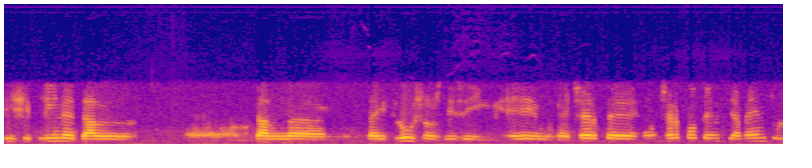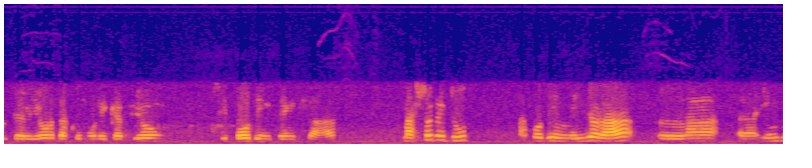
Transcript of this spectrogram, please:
discipline dal, eh, dal, dai flussi di SIN e certe- un certo potenziamento ulteriore da comunicazione si può intensare, ma soprattutto a poter migliorare la eh,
